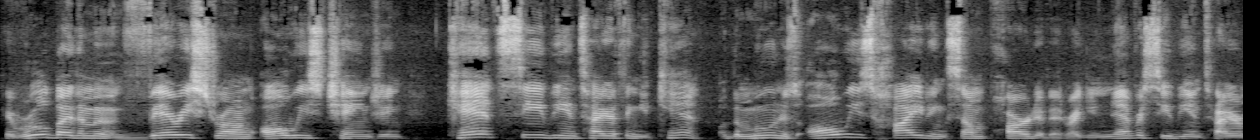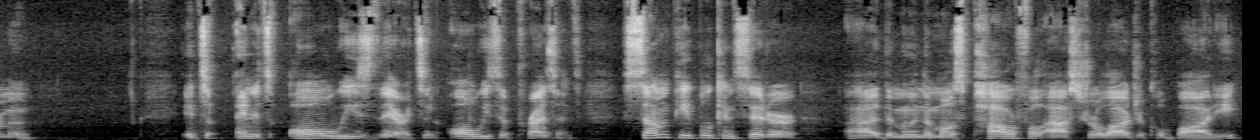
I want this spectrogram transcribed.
Okay, ruled by the moon, very strong, always changing. Can't see the entire thing. You can't, the moon is always hiding some part of it, right? You never see the entire moon. It's, and it's always there. It's an always a presence. Some people consider uh, the moon the most powerful astrological body.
